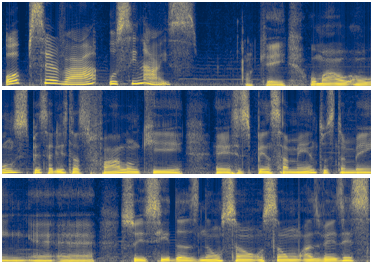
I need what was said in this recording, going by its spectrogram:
observar os sinais. Ok. Uma, al- alguns especialistas falam que eh, esses pensamentos também eh, eh, suicidas não são, são às vezes,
